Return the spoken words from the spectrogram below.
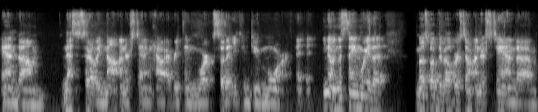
and um, necessarily not understanding how everything works so that you can do more. You know, in the same way that most web developers don't understand um,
